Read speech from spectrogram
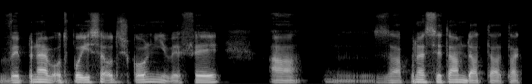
vypne, odpojí se od školní Wi-Fi a zapne si tam data, tak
